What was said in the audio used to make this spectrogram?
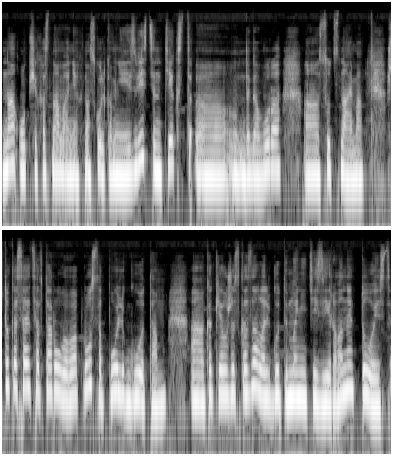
на общих основаниях. Насколько мне известен текст э, договора соцнайма. Что касается второго вопроса по льготам. Как я уже сказала, льготы монетизированы, то есть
